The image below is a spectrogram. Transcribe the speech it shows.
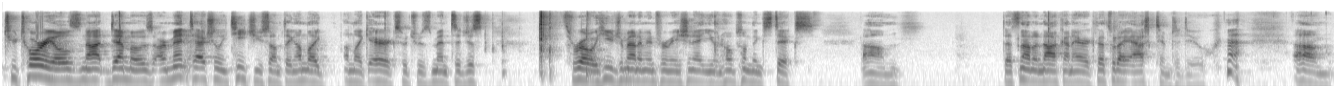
tutorials, not demos, are meant to actually teach you something, unlike, unlike Eric's, which was meant to just throw a huge amount of information at you and hope something sticks. Um, that's not a knock on Eric. That's what I asked him to do. um,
